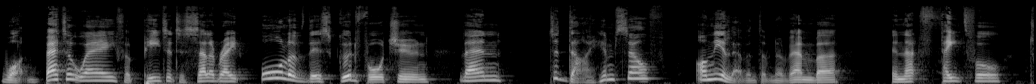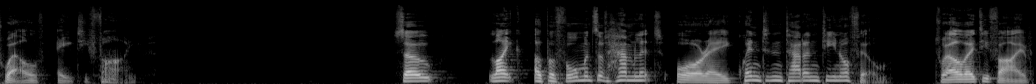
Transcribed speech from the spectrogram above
What better way for Peter to celebrate all of this good fortune than to die himself on the 11th of November in that fateful 1285? So, like a performance of Hamlet or a Quentin Tarantino film, 1285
